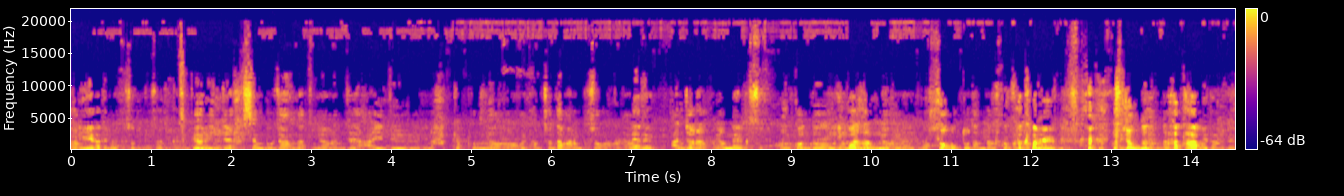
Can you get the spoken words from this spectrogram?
충분히 이해가 됩니다. 저도 교사니까. 특별히 이제 학생부장 같은 경우는 이제 아이들이나 학교 폭력을 담- 전담하는 부서거든요. 네네. 안전하고요. 네, 맞습니다. 인권도 인권 담당하고요. 담당. 뭐 교복도 담당하고 아, 그럼요. 규정도 담당하고 다 합니다. 네.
